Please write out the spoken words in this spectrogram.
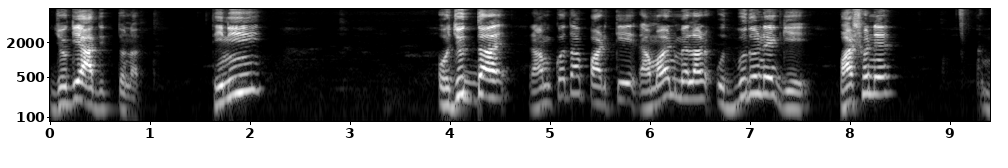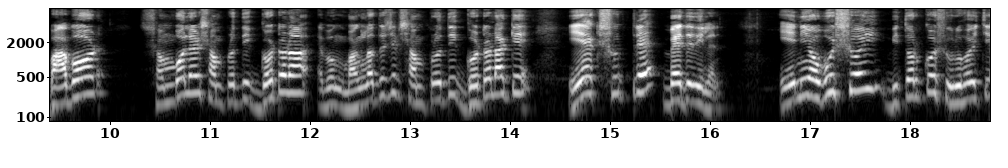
যোগী আদিত্যনাথ। তিনি অযোধ্যায় রামকথা পার্কে রামায়ণ মেলার উদ্বোধনে গিয়ে ভাষণে বাবর সম্বলের সাম্প্রতিক ঘটনা এবং বাংলাদেশের সাম্প্রতিক ঘটনাকে এক সূত্রে বেঁধে দিলেন। এ নিয়ে অবশ্যই বিতর্ক শুরু হয়েছে।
